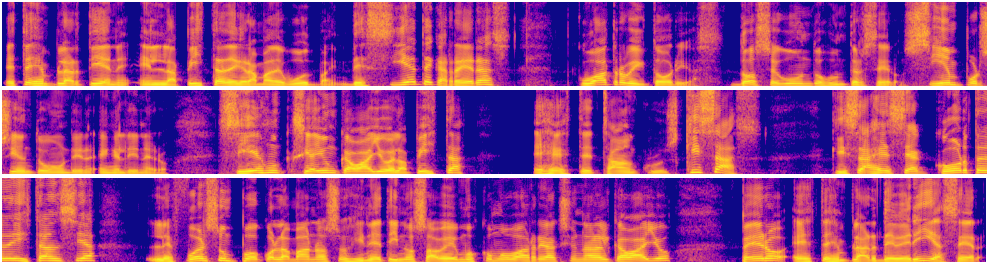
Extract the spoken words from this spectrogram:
este ejemplar tiene en la pista de grama de Woodbine de 7 carreras, 4 victorias, 2 segundos, un tercero, 100% en el dinero. Si, es si hay un caballo de la pista, es este Town Cruise. Quizás, quizás ese acorte de distancia le fuerza un poco la mano a su jinete y no sabemos cómo va a reaccionar el caballo, pero este ejemplar debería ser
